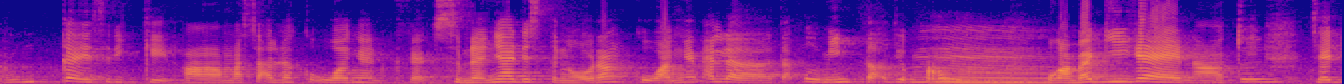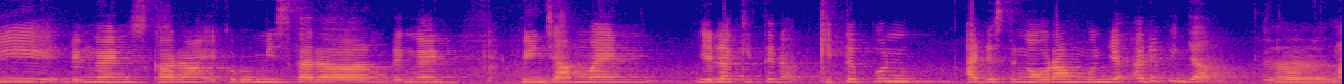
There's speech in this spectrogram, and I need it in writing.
rungkai sedikit ha, masalah keuangan. Kan, Sebenarnya ada setengah orang keuangan ala tak apa minta je perlu. Hmm. Orang bagi kan. Ha, okey. Jadi dengan sekarang ekonomi sekarang dengan pinjaman Yelah kita nak kita pun ada setengah orang punya ada pinjam. Ah. Ha,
